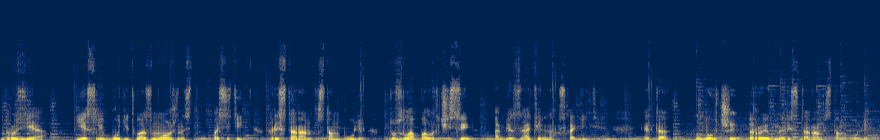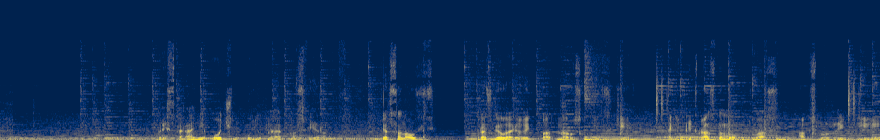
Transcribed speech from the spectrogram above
Друзья, если будет возможность посетить ресторан в Стамбуле Тузла Балыкчиси, обязательно сходите. Это лучший рыбный ресторан в Стамбуле. В ресторане очень уютная атмосфера. Персонал здесь разговаривает на русском языке. Они прекрасно могут вас обслужить и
